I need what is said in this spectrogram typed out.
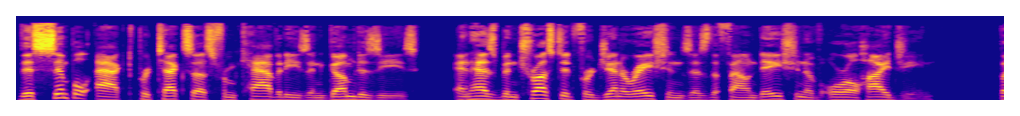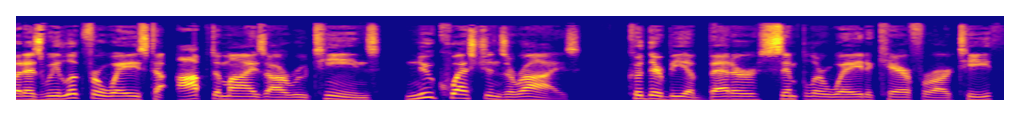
This simple act protects us from cavities and gum disease, and has been trusted for generations as the foundation of oral hygiene. But as we look for ways to optimize our routines, new questions arise. Could there be a better, simpler way to care for our teeth?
